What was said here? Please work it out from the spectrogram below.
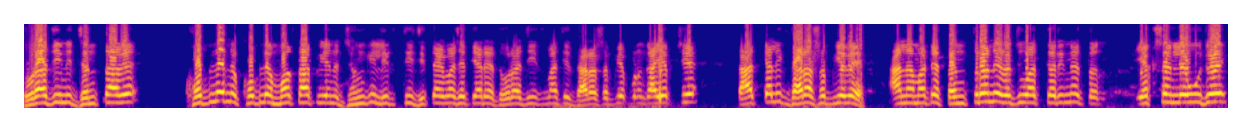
ધોરાજીની જનતાએ ખોબલે ને ખોબલે મત આપી અને જંગી લીટથી જીતાડ્યા છે ત્યારે ધોરાજીમાંથી ધારાસભ્ય પણ ગાયબ છે. તાત્કાલિક ધારાસભ્યએ આના માટે તંત્રને રજૂઆત કરીને એક્શન લેવું જોઈએ.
